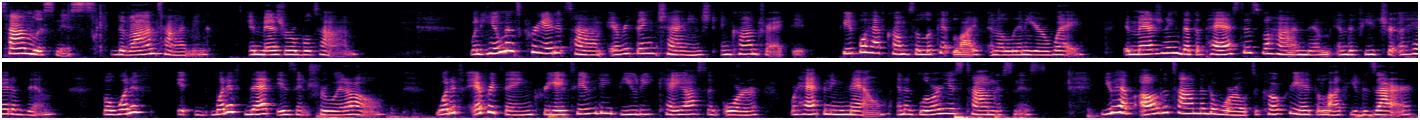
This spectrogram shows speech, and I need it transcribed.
Timelessness, divine timing, immeasurable time. When humans created time, everything changed and contracted. People have come to look at life in a linear way, imagining that the past is behind them and the future ahead of them. But what if it, what if that isn't true at all? What if everything, creativity, beauty, chaos, and order, were happening now in a glorious timelessness? You have all the time in the world to co create the life you desire,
